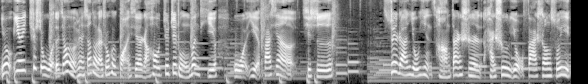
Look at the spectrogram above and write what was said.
因为因为确实我的交友面相对来说会广一些，然后就这种问题我也发现，其实虽然有隐藏，但是还是有发生，所以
